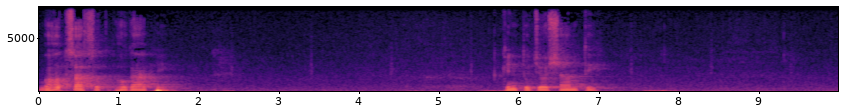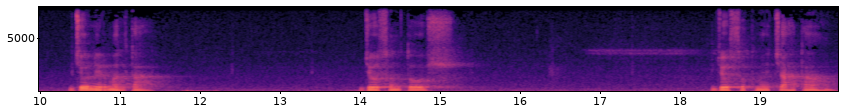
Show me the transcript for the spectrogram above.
बहुत सा सुख भोगा भी। किंतु जो शांति, जो निर्मलता, जो संतोष, जो सुख में चाहता हूँ,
